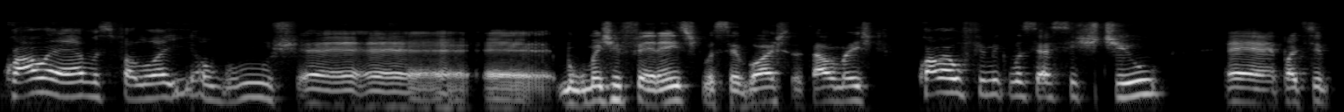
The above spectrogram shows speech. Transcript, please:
qual é, você falou aí alguns, é, é, é, algumas referências que você gosta tal, mas qual é o filme que você assistiu? É, pode ser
